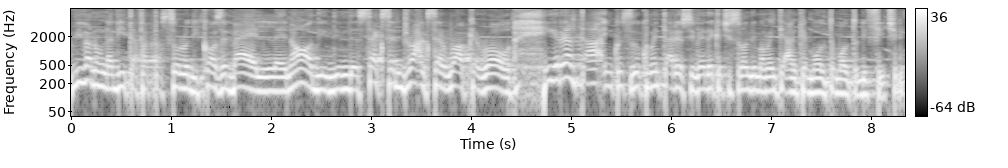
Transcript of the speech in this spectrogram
vivano una vita fatta solo di cose belle, no? Di, di sex and drugs and rock and roll. In realtà in questo documentario si vede che ci sono dei momenti anche molto molto difficili.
